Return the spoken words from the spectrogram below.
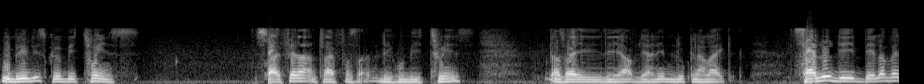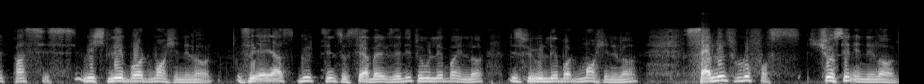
We believe this could be twins. Tryphena and Tryphosa. They could be twins. That's why they have their name looking alike. Salute the beloved Persis, which labored much in the Lord. You see, he has good things to say about it. Say, these people labor in the Lord. These people labored much in the Lord. Salute Rufus, chosen in the Lord.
